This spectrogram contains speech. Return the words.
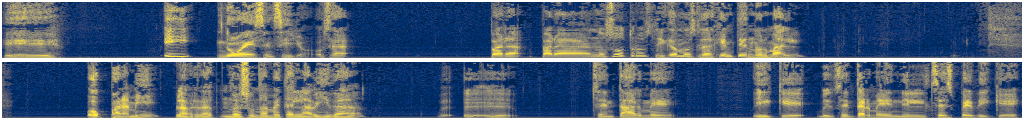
Eh, y no es sencillo, o sea, para, para nosotros, digamos, la gente normal, o para mí, la verdad, no es una meta en la vida eh, eh, sentarme y que sentarme en el césped y que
